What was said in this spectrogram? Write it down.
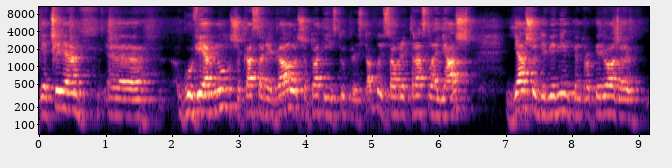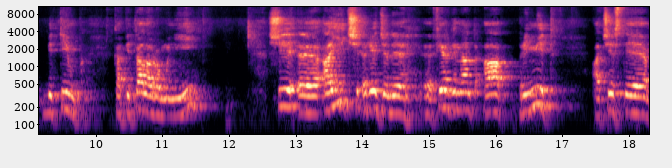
de aceea guvernul și Casa Regală și toate instituțiile statului s-au retras la Iași, Iașul devenind pentru o perioadă de timp capitala României și aici regele Ferdinand a primit aceste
